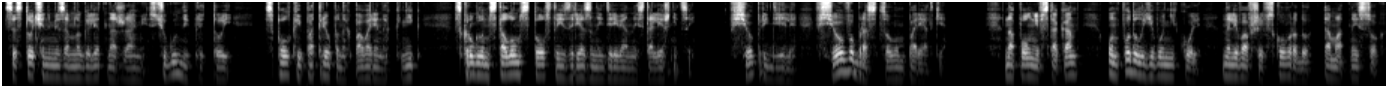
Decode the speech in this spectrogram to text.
с источенными за много лет ножами, с чугунной плитой, с полкой потрепанных поваренных книг, с круглым столом с толстой изрезанной деревянной столешницей. Все при все в образцовом порядке. Наполнив стакан, он подал его Николь, наливавшей в сковороду томатный сок.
